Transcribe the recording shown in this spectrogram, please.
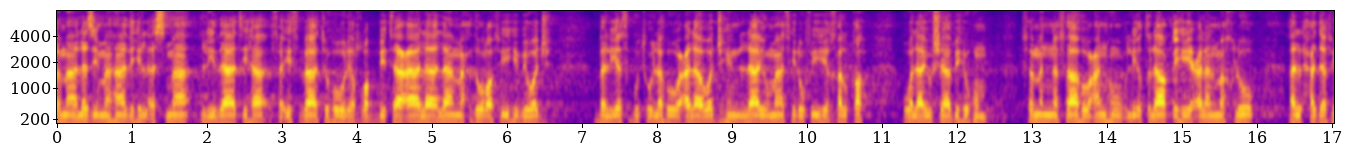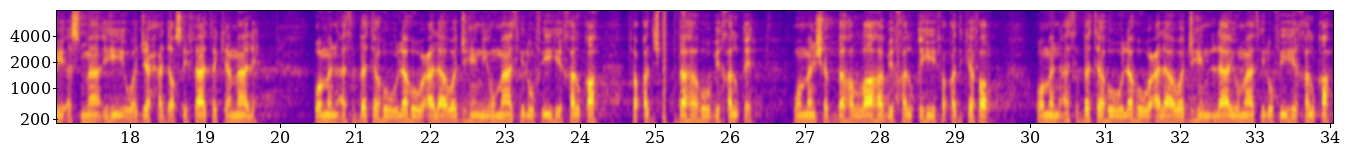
فما لزم هذه الأسماء لذاتها فإثباته للرب تعالى لا محذور فيه بوجه بل يثبت له على وجه لا يماثل فيه خلقه ولا يشابههم فمن نفاه عنه لإطلاقه على المخلوق ألحد في أسمائه وجحد صفات كماله ومن أثبته له على وجه يماثل فيه خلقه فقد شبهه بخلقه ومن شبه الله بخلقه فقد كفر. ومن أثبته له على وجه لا يماثل فيه خلقه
